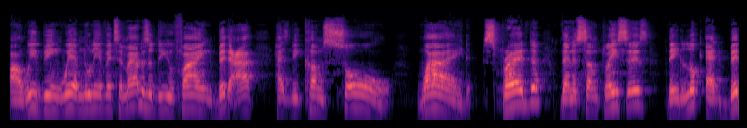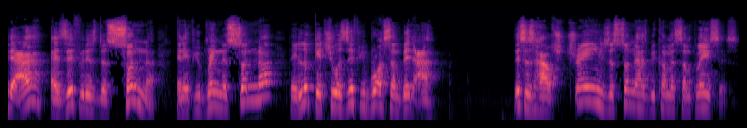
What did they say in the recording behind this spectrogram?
Are we being aware of newly invented matters, or do you find bid'ah has become so widespread that in some places they look at bid'ah as if it is the sunnah and if you bring the sunnah, they look at you as if you brought some bid'ah. This is how strange the sunnah has become in some places.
